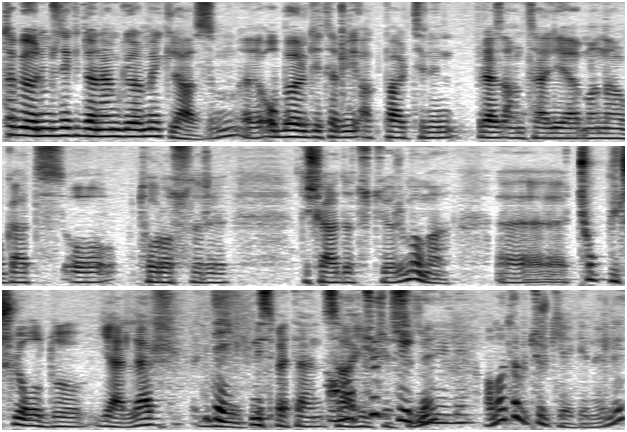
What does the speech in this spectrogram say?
tabii önümüzdeki dönem görmek lazım. Ee, O bölge tabii AK Parti'nin biraz Antalya, Manavgat, o Torosları dışarıda tutuyorum ama e, çok güçlü olduğu yerler Değil. Nispeten sahil Türkiye kesimi. geneli. Ama tabii Türkiye geneli.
